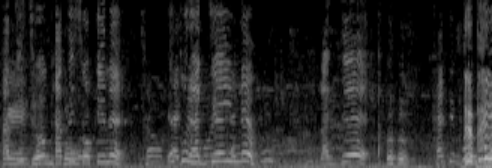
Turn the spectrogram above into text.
ખાતી જો ખાતી ચોકીને. એ તું રાખજે ઈ ને રાખજે. જો તો ઈ.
